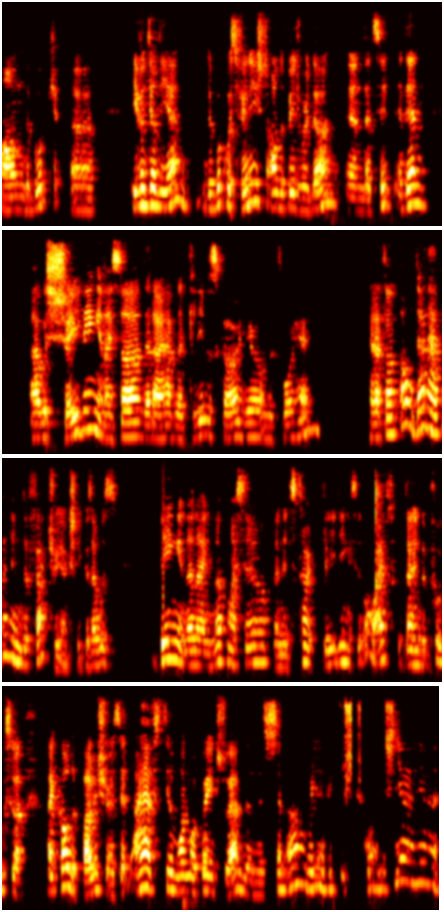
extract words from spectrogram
on the book, uh, even till the end, the book was finished, all the pages were done, and that's it. And then I was shaving and I saw that I have that little scar here on the forehead. And I thought, oh, that happened in the factory actually, because I was being and then I knocked myself and it started bleeding. I said, oh, I have to put that in the book. So I called the publisher. I said, I have still one more page to add. And they said, oh, really? Sure. Yeah, yeah,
